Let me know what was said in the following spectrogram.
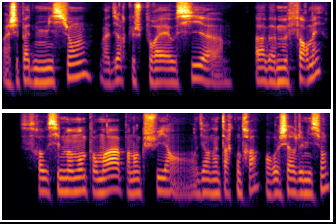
bah, j'ai pas de mission, on va dire que je pourrais aussi bah, me former. Ce sera aussi le moment pour moi, pendant que je suis en, on dit en intercontrat, en recherche de mission,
